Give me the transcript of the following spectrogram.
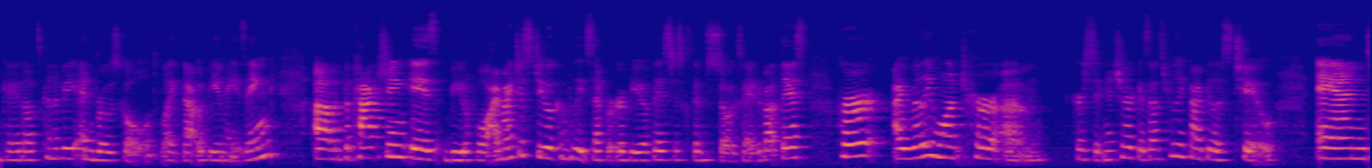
Okay, that's gonna be, and rose gold, like that would be amazing. Um, the packaging is beautiful. I might just do a complete separate review of this just because I'm so excited about this. Her, I really want her, um, her signature because that's really fabulous too. And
